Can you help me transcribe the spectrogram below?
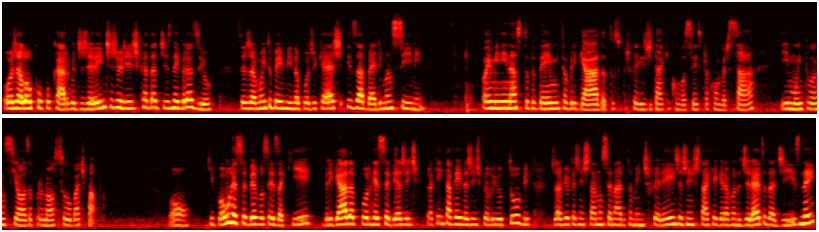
Hoje ela ocupa o cargo de gerente jurídica da Disney Brasil. Seja muito bem-vinda ao podcast, Isabelle Mancini. Oi, meninas, tudo bem? Muito obrigada. Estou super feliz de estar aqui com vocês para conversar e muito ansiosa para o nosso bate-papo. Bom, que bom receber vocês aqui. Obrigada por receber a gente. Para quem está vendo a gente pelo YouTube, já viu que a gente está num cenário também diferente. A gente está aqui gravando direto da Disney.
